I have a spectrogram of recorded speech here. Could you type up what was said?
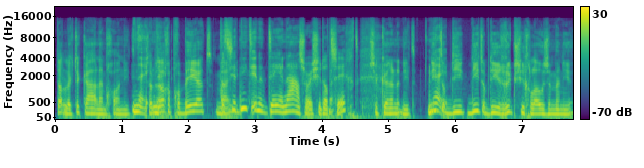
Dat lukt de KLM gewoon niet. Nee, ze hebben nee. wel geprobeerd. Maar dat zit niet in het DNA, zoals je dat zegt. Ze kunnen het niet. Niet, op, die, niet op die ruksigloze manier.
